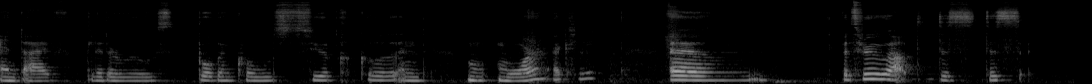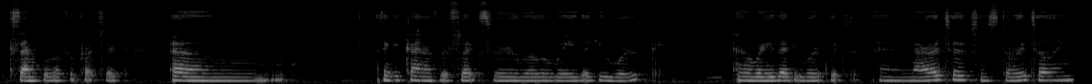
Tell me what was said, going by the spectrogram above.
and dive, glitter rose, boerenkool, zuurkool, and more actually. Um, but throughout this this example of a project, um, I think it kind of reflects very well the way that you work and the way that you work with uh, narratives and storytelling.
